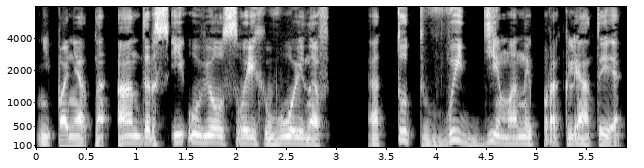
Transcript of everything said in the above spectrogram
непонятно Андерс и увел своих воинов. А тут вы, демоны проклятые!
